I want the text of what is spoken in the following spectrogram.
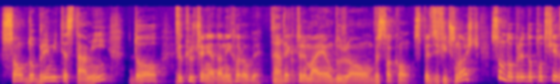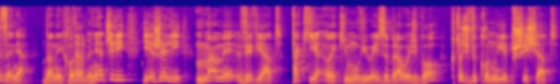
są dobrymi testami do do wykluczenia danej choroby. Tak. Te, które mają dużą, wysoką specyficzność, są dobre do potwierdzenia danej choroby. Tak. Nie? Czyli jeżeli mamy wywiad taki, o jakim mówiłeś, zebrałeś go, ktoś wykonuje przysiad,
